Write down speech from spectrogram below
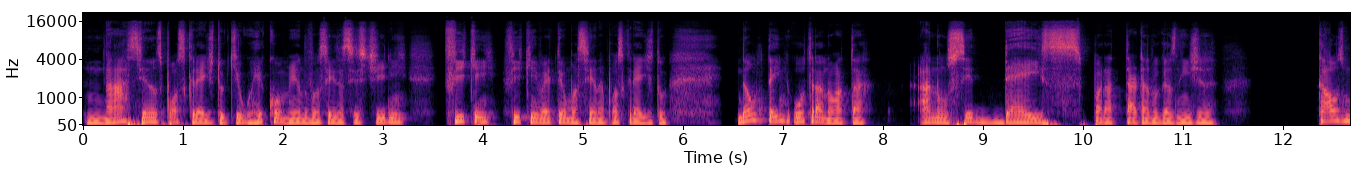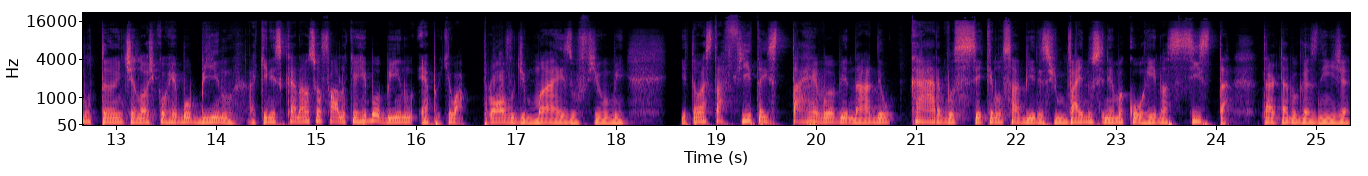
nas cenas pós-crédito que eu recomendo vocês assistirem. Fiquem, fiquem, vai ter uma cena pós-crédito. Não tem outra nota a não ser 10 para Tartarugas Ninja Caos Mutante, é lógico que eu rebobino. Aqui nesse canal, se eu falo que eu rebobino, é porque eu aprovo demais o filme. Então esta fita está rebobinada. Eu, cara, você que não sabia desse filme, vai no cinema correndo, assista Tartarugas Ninja,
